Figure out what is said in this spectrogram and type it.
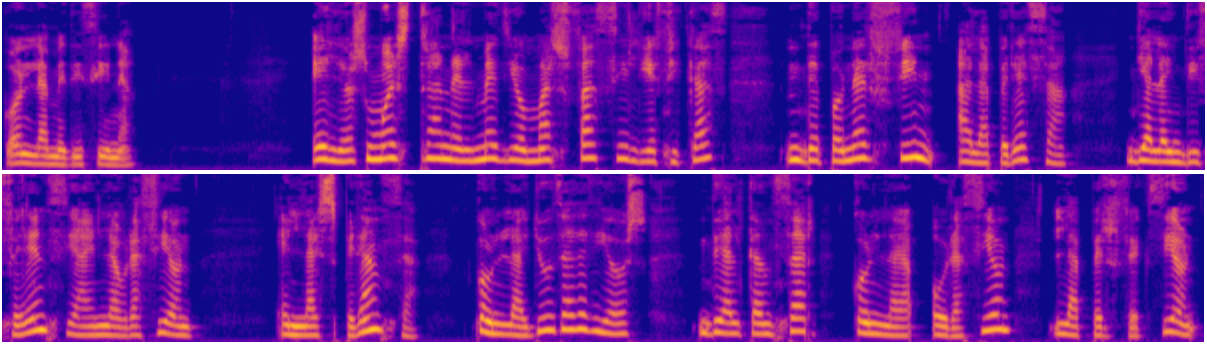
con la medicina. Ellos muestran el medio más fácil y eficaz de poner fin a la pereza y a la indiferencia en la oración, en la esperanza, con la ayuda de Dios, de alcanzar con la oración la perfección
